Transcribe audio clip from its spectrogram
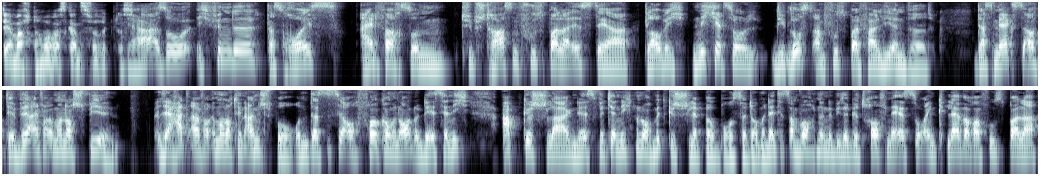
der macht nochmal was ganz Verrücktes. Ja, also ich finde, dass Reus einfach so ein Typ Straßenfußballer ist, der, glaube ich, nicht jetzt so die Lust am Fußball verlieren wird. Das merkst du auch, der will einfach immer noch spielen. Der hat einfach immer noch den Anspruch. Und das ist ja auch vollkommen in Ordnung. Der ist ja nicht abgeschlagen. Der wird ja nicht nur noch mitgeschleppt bei Borussia Dortmund. Der hat jetzt am Wochenende wieder getroffen. Der ist so ein cleverer Fußballer.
